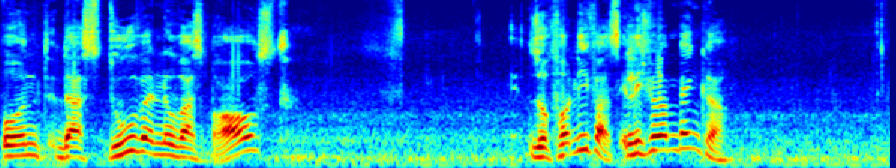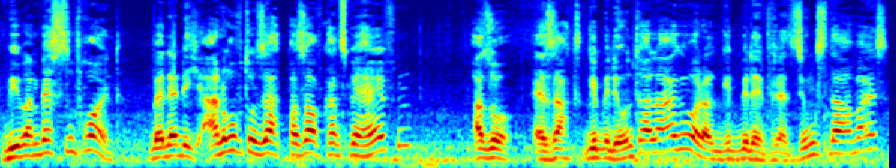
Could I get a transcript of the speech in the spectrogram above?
Und dass du, wenn du was brauchst, sofort lieferst. Ähnlich wie beim Banker. Wie beim besten Freund. Wenn er dich anruft und sagt, pass auf, kannst du mir helfen? Also er sagt, gib mir die Unterlage oder gib mir den Finanzierungsnachweis.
